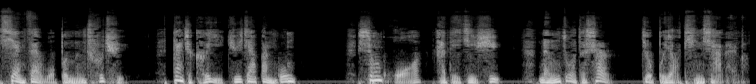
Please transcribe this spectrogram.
现在我不能出去，但是可以居家办公，生活还得继续，能做的事儿就不要停下来了。”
